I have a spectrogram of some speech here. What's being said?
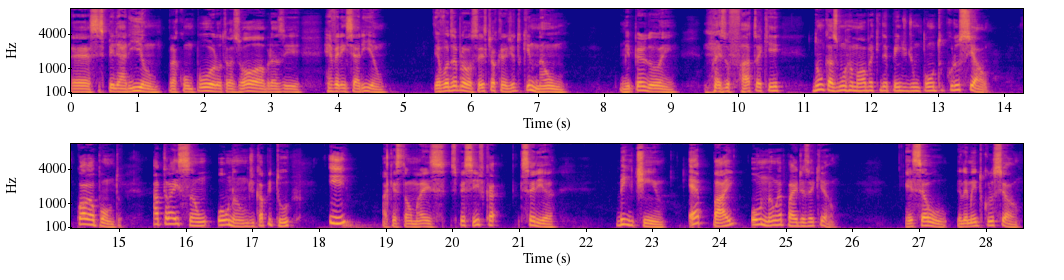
é, se espelhariam para compor outras obras e reverenciariam? Eu vou dizer para vocês que eu acredito que não. Me perdoem, mas o fato é que Dom Casmurro é uma obra que depende de um ponto crucial. Qual é o ponto? A traição ou não de Capitu e a questão mais específica que seria Bentinho é pai ou não é pai de Ezequiel? Esse é o elemento crucial.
